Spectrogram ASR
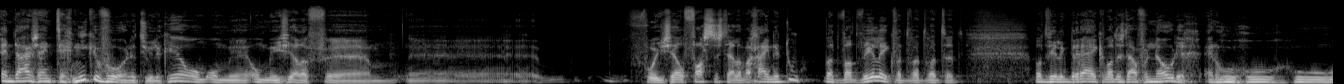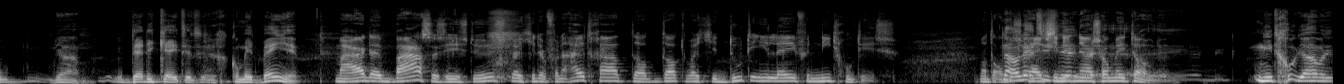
En daar zijn technieken voor natuurlijk. Hè, om, om, eh, om jezelf... eh, eh, voor jezelf vast te stellen, waar ga je naartoe? Wat, wat wil ik? Wat, wat, wat, wat, wat wil ik bereiken? Wat is daarvoor nodig? En hoe, hoe, hoe ja, dedicated, gecommit ben je? Maar de basis is dus dat je ervan uitgaat dat dat wat je doet in je leven niet goed is. Want anders Nou, nee, is, je niet naar zo'n methode. Niet goed, ja, maar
